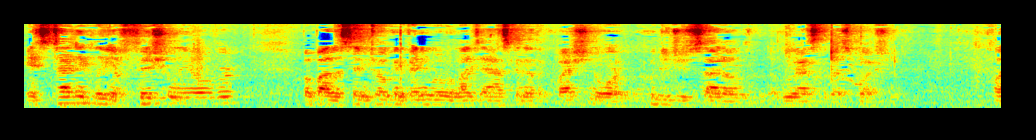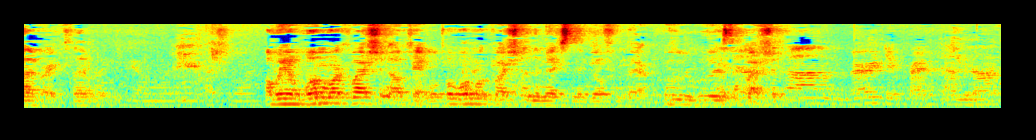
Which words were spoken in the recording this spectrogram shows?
it's technically officially over, but by the same token, if anyone would like to ask another question, or who did you decide on who asked the best question? Collaborate, collaborate. Oh, we have one more question? Okay, we'll put one more question in the mix and then go from there. Who, who has the question? Um, very different. I'm not.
